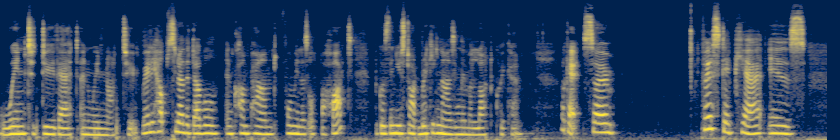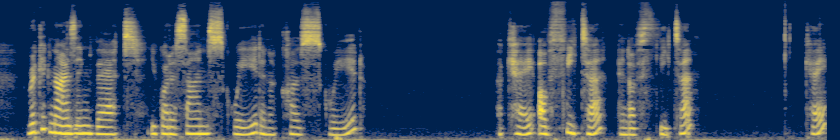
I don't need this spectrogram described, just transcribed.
when to do that and when not to. Really helps to know the double and compound formulas off by heart because then you start recognizing them a lot quicker. Okay, so first step here is recognizing that you've got a sine squared and a cos squared, okay, of theta and of theta, okay,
